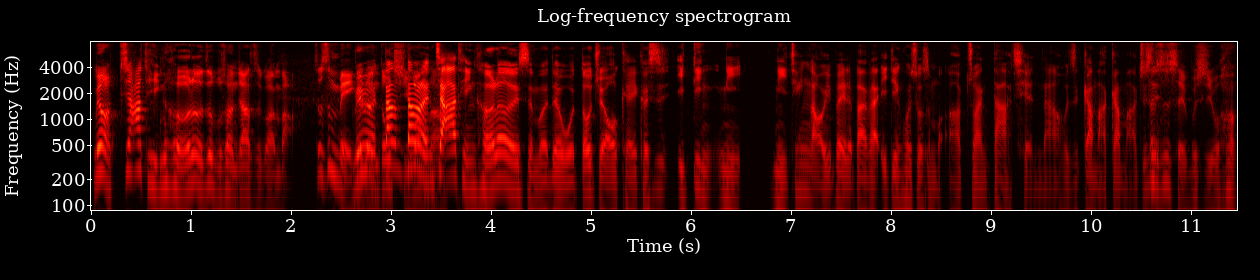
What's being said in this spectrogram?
没有家庭和乐，这不算价值观吧？这是每个人都当当然家庭和乐什么的我都觉得 OK，可是一定你你听老一辈的拜拜，一定会说什么啊赚大钱呐、或者干嘛干嘛，就是是谁不希望？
